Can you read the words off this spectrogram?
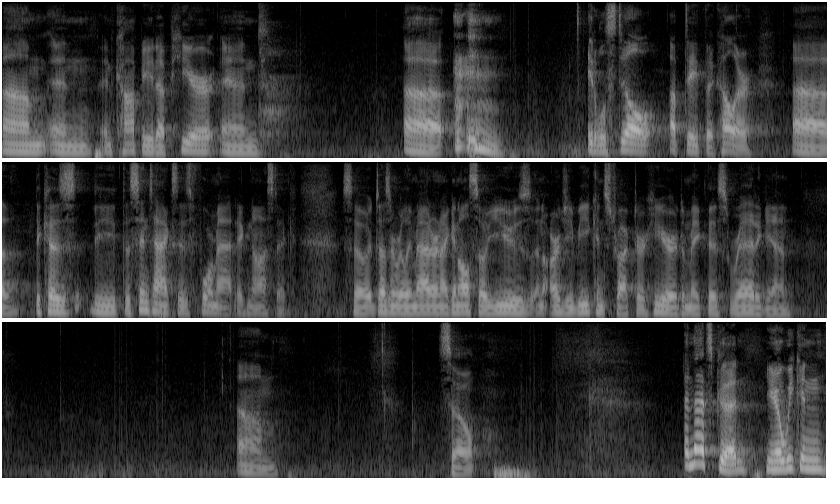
um, and, and copy it up here, and uh, it will still update the color uh, because the, the syntax is format agnostic. So it doesn't really matter, and I can also use an RGB constructor here to make this red again. Um, so, and that's good. You know, we can,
